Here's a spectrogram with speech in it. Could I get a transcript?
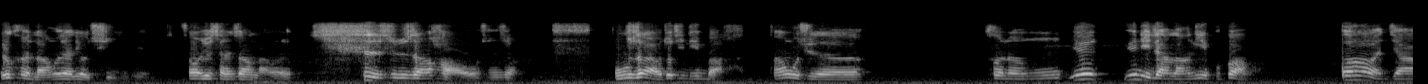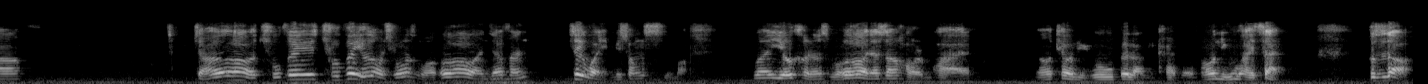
有可能狼会在六七里面，反正我就三上狼人，四是不是张好？我想想，我不知道，我就听听吧。反正我觉得可能因为因为你两狼你也不报嘛，二号玩家，假如二号，除非除非有种情况什么？二号玩家，反正这晚也没双死嘛，不然也有可能什么？二号玩家上好人牌，然后跳女巫被狼给看了，然后女巫还在，不知道，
